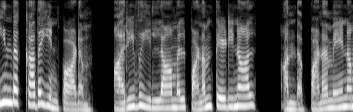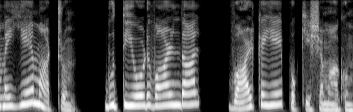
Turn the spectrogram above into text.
இந்த கதையின் பாடம் அறிவு இல்லாமல் பணம் தேடினால் அந்த பணமே நம்மை ஏமாற்றும். புத்தியோடு வாழ்ந்தால் வாழ்க்கையே பொக்கிஷமாகும்.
